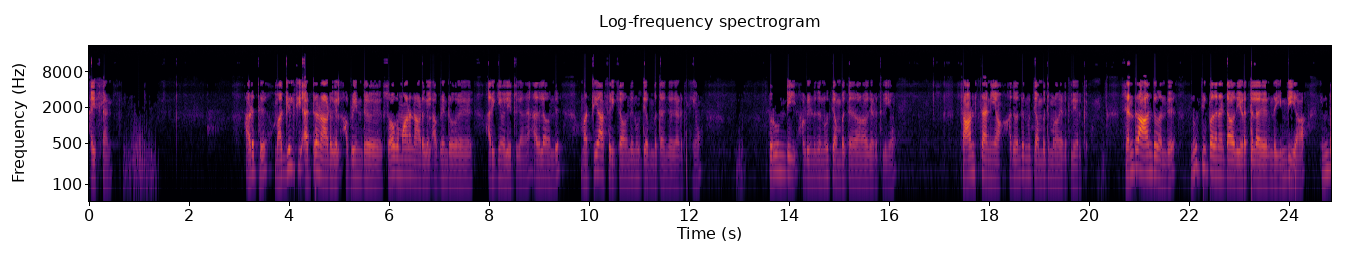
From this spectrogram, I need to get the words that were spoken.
ஐஸ்லாண்ட் அடுத்து மகிழ்ச்சி அற்ற நாடுகள் அப்படின்ற சோகமான நாடுகள் அப்படின்ற ஒரு அறிக்கையும் வெளியிட்டிருக்காங்க. அதில் வந்து மத்திய ஆப்பிரிக்கா வந்து நூற்றி ஐம்பத்தஞ்சாவது இடத்துலையும் புருண்டி அப்படின்றது நூற்றி ஐம்பத்தி ஆறாவது இடத்துலையும் சான்ஸ்தானியா அது வந்து நூற்றி ஐம்பத்தி மூணாவது இடத்துலையும் இருக்குது சென்ற ஆண்டு வந்து நூற்றி பதினெட்டாவது இடத்துல இருந்த இந்தியா இந்த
